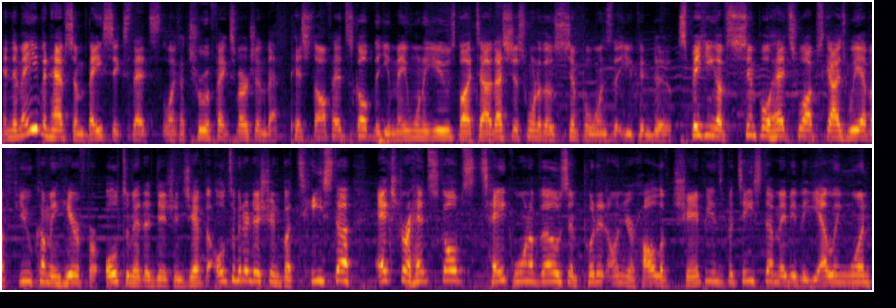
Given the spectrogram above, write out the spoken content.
And they may even have some basics that's like a TrueFX version of that pissed off head sculpt that you may want to use, but uh, that's just one of those simple ones that you can do. Speaking of simple head swaps, guys, we have a few coming here for Ultimate Editions. You have the Ultimate Edition Batista extra head sculpts. Take one of those and put it on your Hall of Champions Batista, maybe the yelling one,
